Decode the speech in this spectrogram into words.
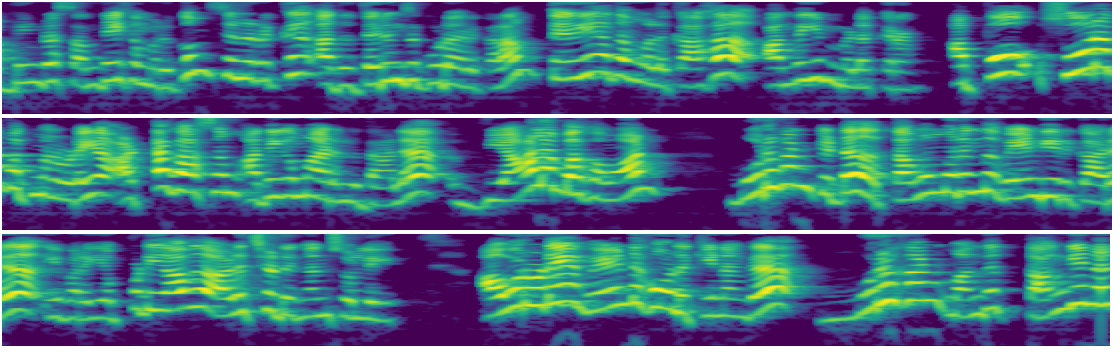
அப்படின்ற சந்தேகம் இருக்கும். சிலருக்கு அது தெரிஞ்சு கூட இருக்கலாம். தெரியாதவங்களுக்காக அதையும் விளக்குறேன். அப்போ சூரபத்மனுடைய அட்டகாசம் அதிகமா இருந்ததால வியாழ பகவான் முருகன் கிட்ட தவமிருந்து வேண்டியிருக்காரு. இவரை எப்படியாவது அழிச்சிடுங்கன்னு சொல்லி. அவருடைய வேண்டுகோளுக்கு இணங்க முருகன் வந்து தங்கின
